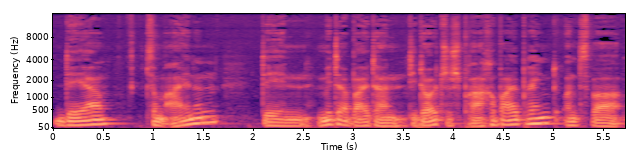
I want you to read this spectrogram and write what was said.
der zum einen den Mitarbeitern die deutsche Sprache beibringt und zwar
